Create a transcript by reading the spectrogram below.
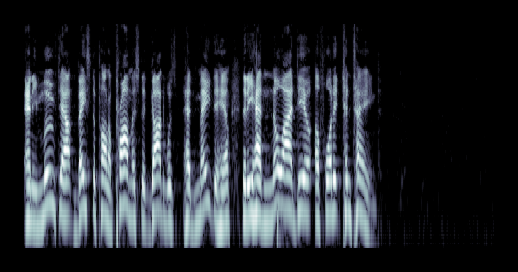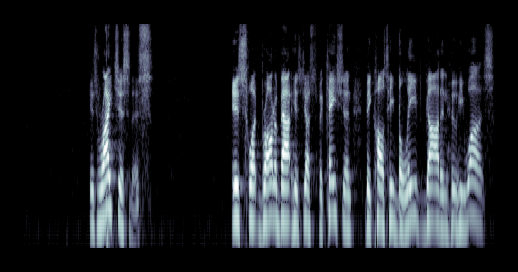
and he moved out based upon a promise that God was, had made to him that he had no idea of what it contained. His righteousness is what brought about his justification because he believed God and who he was.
